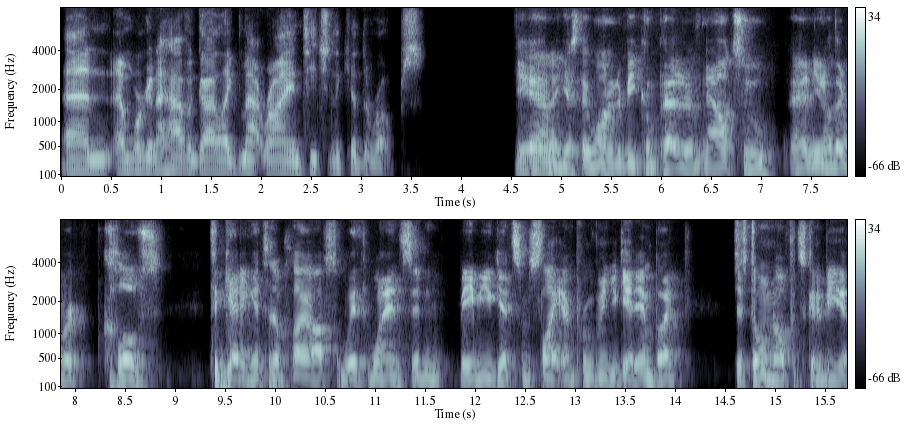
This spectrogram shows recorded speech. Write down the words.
and and we're going to have a guy like matt ryan teaching the kid the ropes yeah and i guess they wanted to be competitive now too and you know they were close to getting into the playoffs with Wentz and maybe you get some slight improvement you get in but just don't know if it's going to be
